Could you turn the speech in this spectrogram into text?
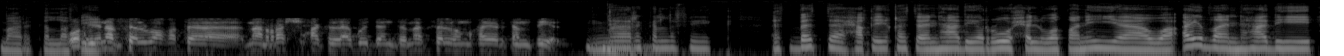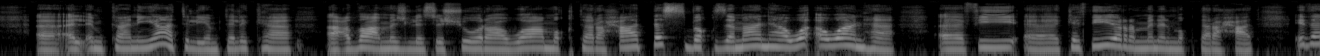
بارك الله فيك. وفي نفس الوقت من رشحك لابد أن تمثلهم خير تمثيل. بارك الله فيك. أثبت حقيقة هذه الروح الوطنية وأيضا هذه آه، الإمكانيات اللي يمتلكها أعضاء مجلس الشورى ومقترحات تسبق زمانها وأوانها آه، في آه، كثير من المقترحات، اذا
